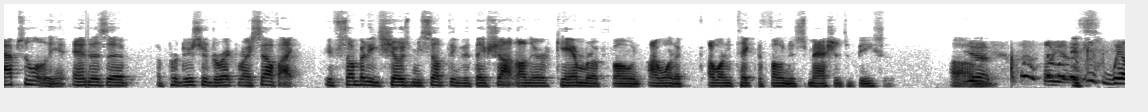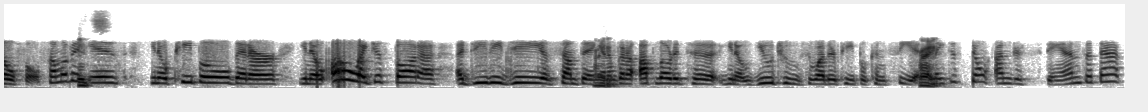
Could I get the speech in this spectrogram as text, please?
Absolutely, and as a, a producer director myself, I if somebody shows me something that they've shot on their camera phone, I want to I want to take the phone and smash it to pieces. Um, yes. Some oh, yes. of it is willful. Some of it is you know, people that are, you know, oh, I just bought a, a DVD of something right. and I'm going to upload it to, you know, YouTube so other people can see it. Right. And they just don't understand that that's,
